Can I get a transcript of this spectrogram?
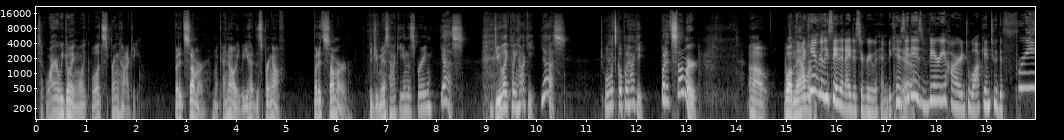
He's like, "Why are we going?" I'm like, "Well, it's spring hockey, but it's summer." I'm like, "I know, but you had the spring off, but it's summer. Did you miss hockey in the spring? Yes. Do you like playing hockey? Yes. Well, let's go play hockey. But it's summer. Uh, well, now I we're can't really say that I disagree with him because it Yeah. is very hard to walk into the freezing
